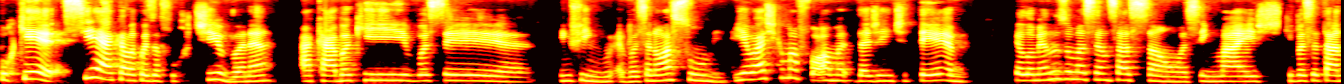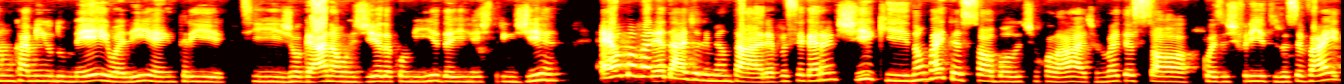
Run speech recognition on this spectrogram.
Porque se é aquela coisa furtiva, né, acaba que você, enfim, você não assume. E eu acho que uma forma da gente ter pelo menos uma sensação assim, mais que você está num caminho do meio ali entre se jogar na orgia da comida e restringir, é uma variedade alimentar, é você garantir que não vai ter só bolo de chocolate, não vai ter só coisas fritas, você vai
